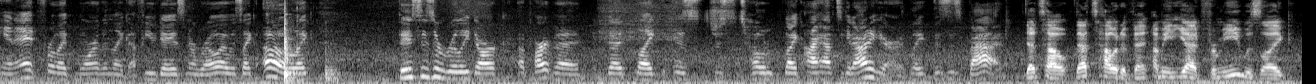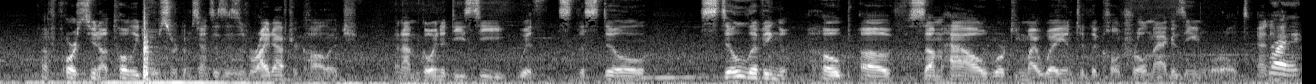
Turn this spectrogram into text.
in it for like more than like a few days in a row, I was like, oh, like this is a really dark apartment that like is just total like I have to get out of here. Like this is bad. that's how that's how it event. I mean, yeah, for me it was like, of course, you know, totally different circumstances. This is right after college, and I'm going to DC with the still, still living hope of somehow working my way into the cultural magazine world, and Right.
